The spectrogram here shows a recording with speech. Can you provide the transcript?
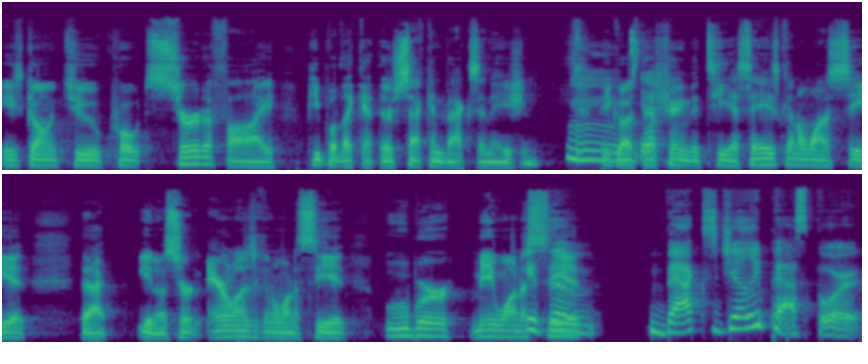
is going to quote certify people that get their second vaccination mm, because yep. they're saying the TSA is going to want to see it, that you know certain airlines are going to want to see it, Uber may want to see it. Vax Jelly passport.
